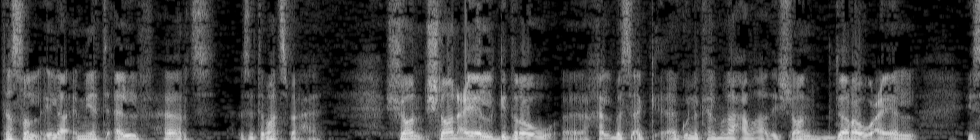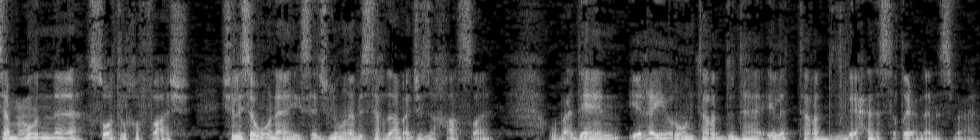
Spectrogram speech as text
تصل إلى مئة ألف هرتز. بس أنت ما تسمعها. شلون شلون عيل قدروا آه، خل بس أقول لك هالملاحظه هذه. شلون قدروا عيل يسمعون آه، صوت الخفاش؟ شو اللي يسوونه؟ يسجلونه باستخدام أجهزة خاصة. وبعدين يغيرون ترددها إلى التردد اللي إحنا نستطيع أن نسمعه.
